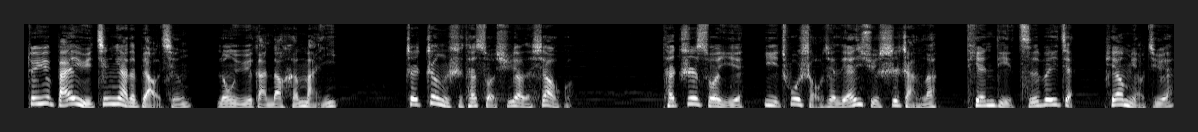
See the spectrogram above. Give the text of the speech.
对于白羽惊讶的表情，龙宇感到很满意，这正是他所需要的效果。他之所以一出手就连续施展了天地慈悲剑、缥缈诀，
